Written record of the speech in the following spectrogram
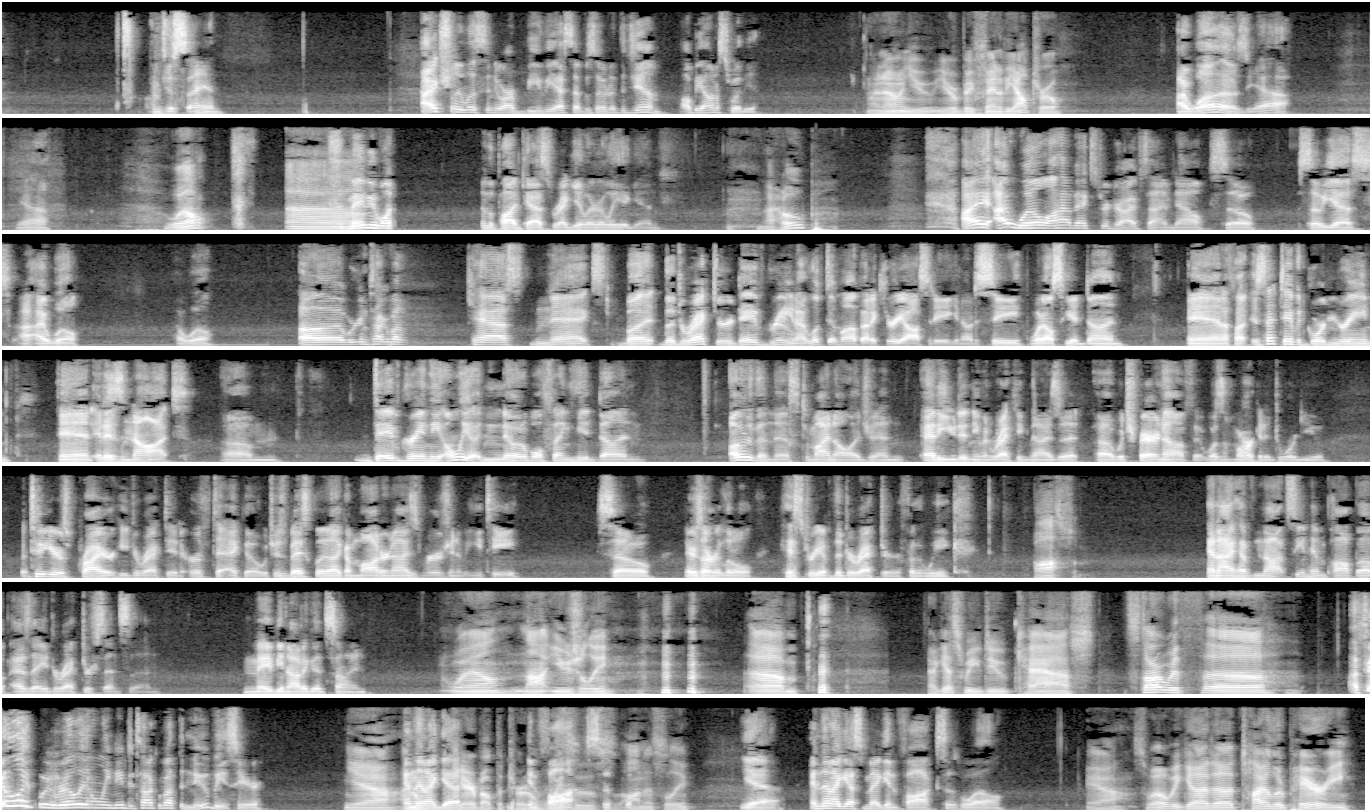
I'm just saying. I actually listened to our BVS episode at the gym. I'll be honest with you. I know you. You're a big fan of the outro. I was, yeah. Yeah. Well, uh, Maybe one of the podcast regularly again. I hope. I I will. I'll have extra drive time now, so so yes, I, I will. I will. Uh, we're gonna talk about cast next, but the director Dave Green, I looked him up out of curiosity, you know, to see what else he had done, and I thought, is that David Gordon Green? And it is not. Um, Dave Green, the only notable thing he had done other than this, to my knowledge, and Eddie, you didn't even recognize it, uh, which fair enough, it wasn't marketed toward you. But two years prior, he directed Earth to Echo, which is basically like a modernized version of ET. So there's our little history of the director for the week. Awesome. And I have not seen him pop up as a director since then. Maybe not a good sign. Well, not usually. um, I guess we do cast. Start with uh, I feel like we really only need to talk about the newbies here. yeah. I And then don't I get care about the turtle voices, honestly. Yeah. And then I guess Megan Fox as well. Yeah. So well, we got uh, Tyler Perry,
